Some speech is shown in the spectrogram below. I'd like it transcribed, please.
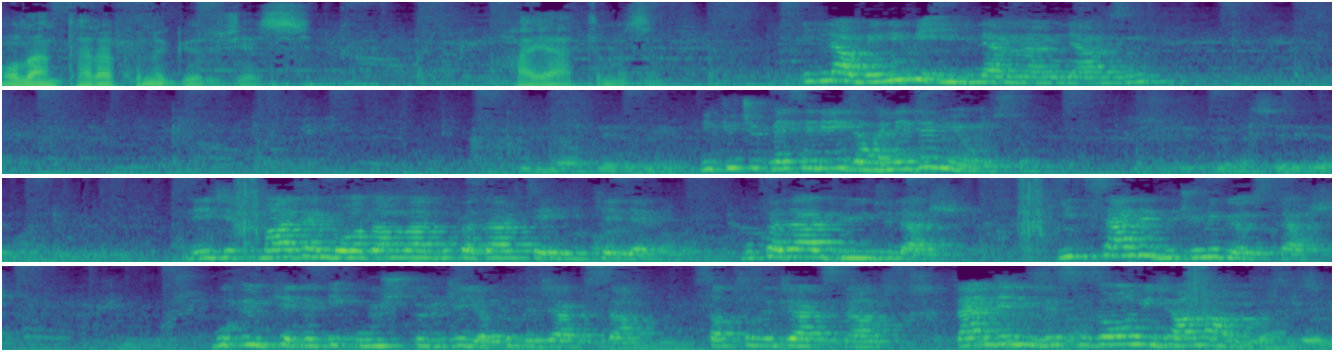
olan tarafını göreceğiz hayatımızın. İlla benim mi ilgilenmem lazım? Bir küçük meseleyi de halledemiyor musun? Necip madem bu adamlar bu kadar tehlikeli, bu kadar büyücüler, git sen de gücünü göster. Bu ülkede bir uyuşturucu yapılacaksa, satılacaksa, benden izinsiz olmayacağını anlamak istiyorum.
